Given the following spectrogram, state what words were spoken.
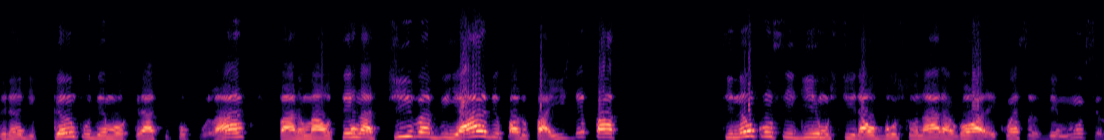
Grande campo democrático popular para uma alternativa viável para o país de fato. Se não conseguirmos tirar o Bolsonaro agora e com essas denúncias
